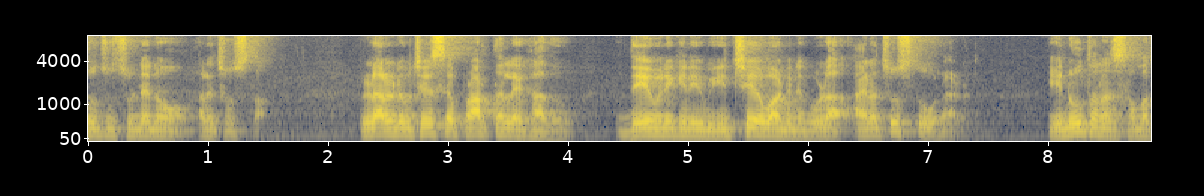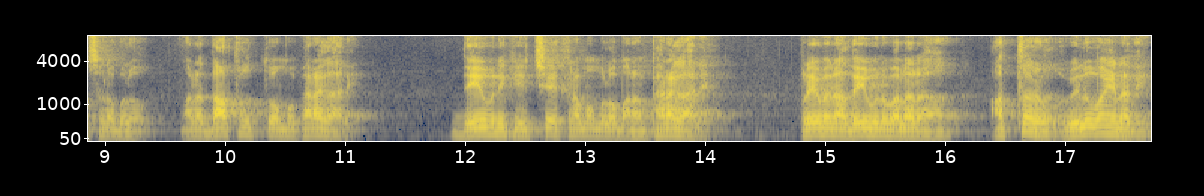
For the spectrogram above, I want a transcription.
చూచుచుండెనో అని చూస్తాం. పిల్లలు నువ్వు చేసే ప్రార్థనలే కాదు దేవునికి నీవు ఇచ్చే వాటిని కూడా ఆయన చూస్తూ ఉన్నాడు. ఈ నూతన సంవత్సరంలో మన దాతృత్వము పెరగాలి. దేవునికి ఇచ్చే క్రమంలో మనం పెరగాలి. ప్రేమైన దేవుని వలన అత్తరు విలువైనది.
